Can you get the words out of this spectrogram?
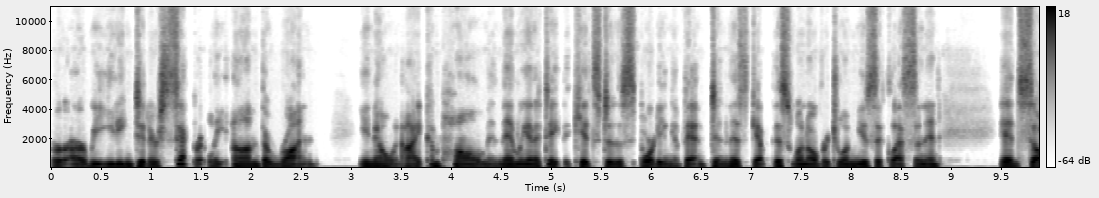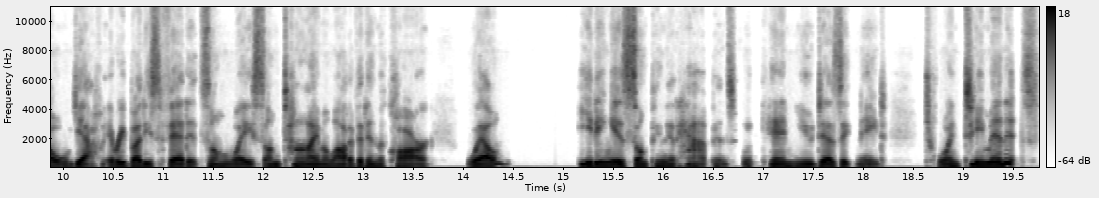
or are we eating dinner separately on the run? You know, when I come home and then we got to take the kids to the sporting event and this get this one over to a music lesson and and so, yeah, everybody's fed its own way sometime, a lot of it in the car. Well, eating is something that happens, but can you designate 20 minutes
